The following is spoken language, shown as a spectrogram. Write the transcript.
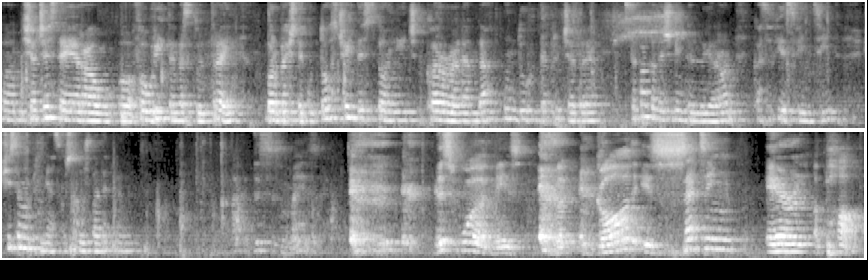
Um, și acestea erau uh, făurite în versetul 3, vorbește cu toți cei destoinici cărora le-am dat un duh de pricepere să facă veșmintele lui Aaron ca să fie sfințit și să mă împlinească slujba de preot. This is amazing. This word means that God is setting Aaron apart.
